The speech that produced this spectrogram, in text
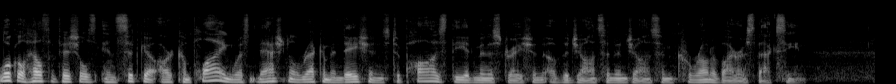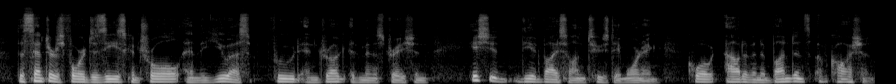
Local health officials in Sitka are complying with national recommendations to pause the administration of the Johnson & Johnson coronavirus vaccine. The Centers for Disease Control and the U.S. Food and Drug Administration issued the advice on Tuesday morning, quote, out of an abundance of caution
